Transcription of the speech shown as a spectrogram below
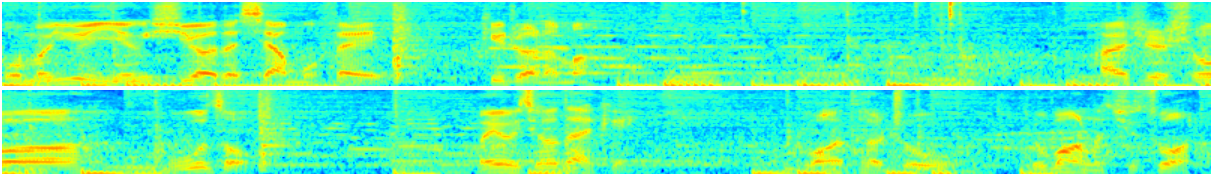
我们运营需要的项目费批准了吗？还是说吴总没有交代给你，王特助就忘了去做了？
